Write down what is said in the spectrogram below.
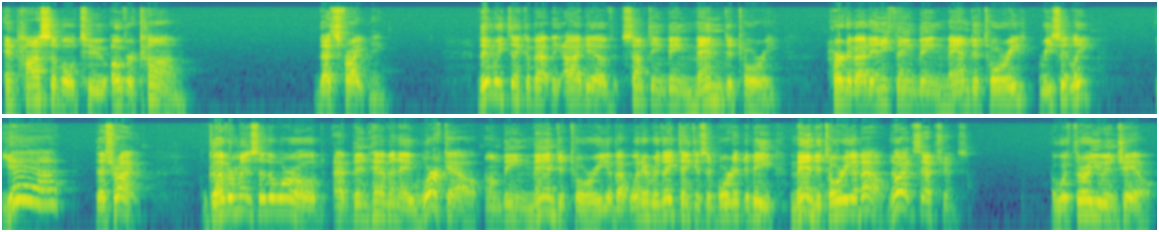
impossible to overcome, that's frightening. Then we think about the idea of something being mandatory. Heard about anything being mandatory recently? Yeah, that's right. Governments of the world have been having a workout on being mandatory about whatever they think is important to be mandatory about. No exceptions. Or we'll throw you in jail.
